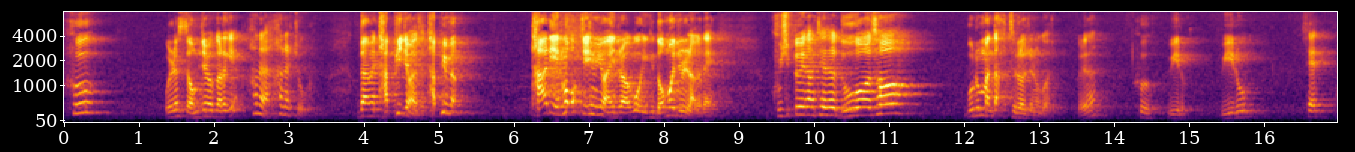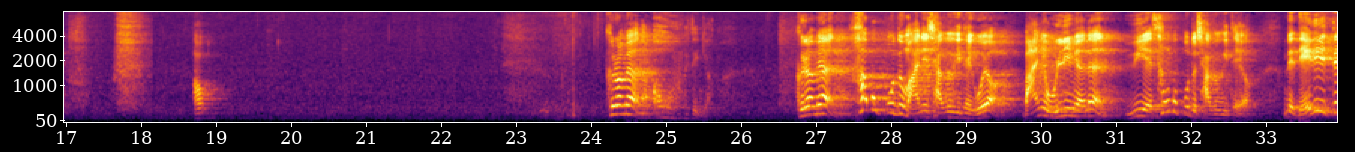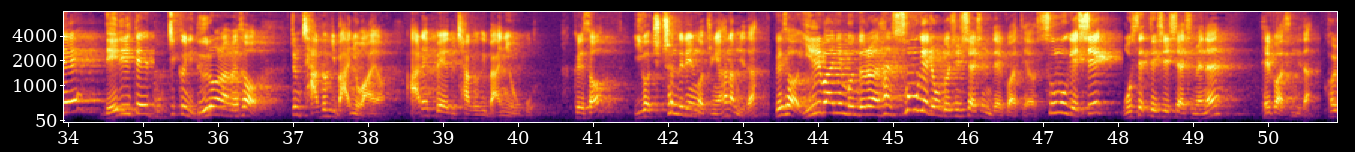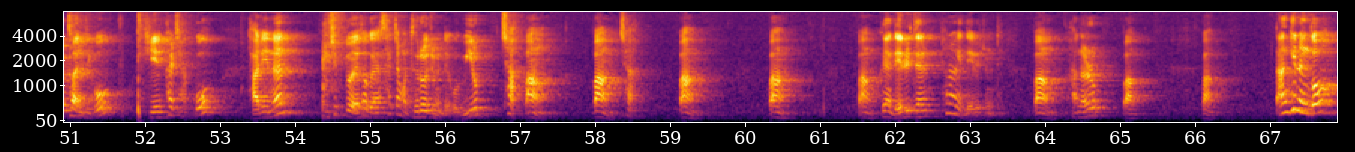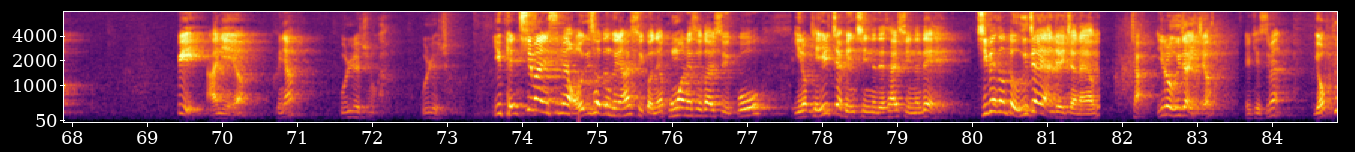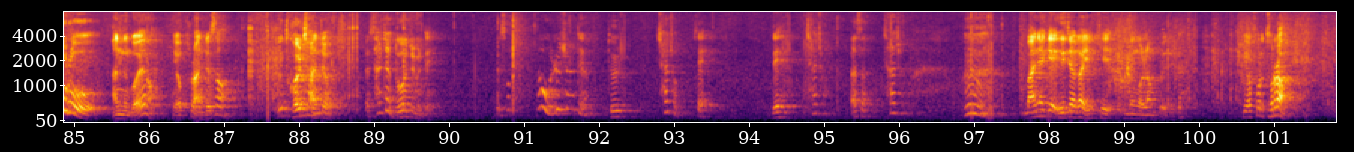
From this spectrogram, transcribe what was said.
후, 올렸어. 엄지발가락이 하늘, 하늘 쪽으로. 그 다음에 다 피지 마세요. 다 피면 다리에 허벅지에 힘이 많이 들어가고 이렇게 넘어지려 그래. 90도의 상태에서 누워서 무릎만 딱 들어주는 거예요. 그래서 후 위로 위로 셋 후, 아홉 그러면 어우 땡겨. 그러면 하복부도 많이 자극이 되고요. 많이 올리면은 위에 상복부도 자극이 돼요. 근데 내릴 때 내릴 때 복직근이 늘어나면서 좀 자극이 많이 와요. 아랫배에도 자극이 많이 오고. 그래서 이거 추천드리는 것 중에 하나입니다. 그래서 일반인 분들은 한 20개 정도 실시하시면 될 것 같아요. 20개씩 5세트 실시하시면 될 것 같습니다. 걸터 앉고 뒤에 팔 잡고 다리는 90도에서 그냥 살짝만 들어주면 되고 위로 차, 빵, 빵, 차, 빵, 빵, 빵. 그냥 내릴 때는 편하게 내려주면 돼. 빵, 하늘로 빵, 빵. 당기는 거 B 아니에요. 그냥 올려주는 거야. 올려줘. 이 벤치만 있으면 어디서든 그냥 할 수 있거든요. 공원에서도 할 수 있고 이렇게 일자 벤치 있는 데서 할 수 있는데 집에서는 또 의자에 앉아 있잖아요. 자, 이런 의자 있죠. 이렇게 있으면 옆으로 앉는 거예요. 옆으로 앉아서 이것도 걸쳐 앉아. 살짝 누워주면 돼. 그래서 아, 올려주면 돼요. 둘, 차줘. 셋, 넷, 차줘. 다섯, 차줘. 만약에 의자가 이렇게 있는 걸로 한번 보여드릴까? 옆으로 돌아.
